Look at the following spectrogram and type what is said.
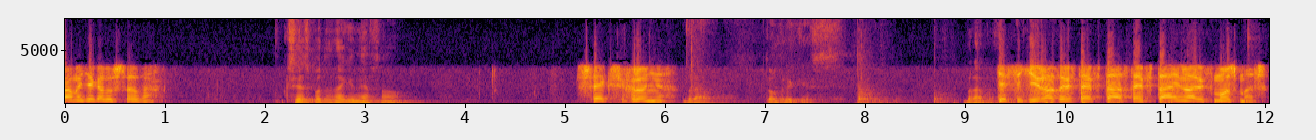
Πάμε για εκατοστάδα. Ξέρεις πότε θα γίνει αυτό; Σε 6 χρόνια. Μπράβο. Το βρήκες. Μπράβο. Και στη χειρότερη στα 7. Στα 7 είναι ο αριθμός μας.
